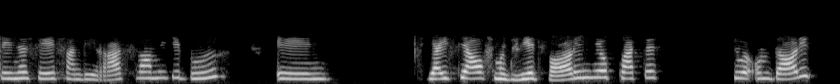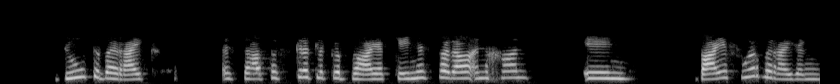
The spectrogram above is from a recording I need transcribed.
kennis hê van die ras waarmee jy boer en jy self moet weet waarheen jy op pad is. So om daardie doel te bereik is daar verskriklike baie kennis wat daarin gaan en baie voorbereiding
